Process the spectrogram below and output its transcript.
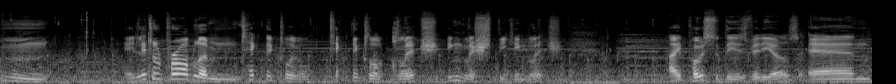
Hmm, a little problem, technical, technical glitch, English-speaking glitch. I posted these videos, and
